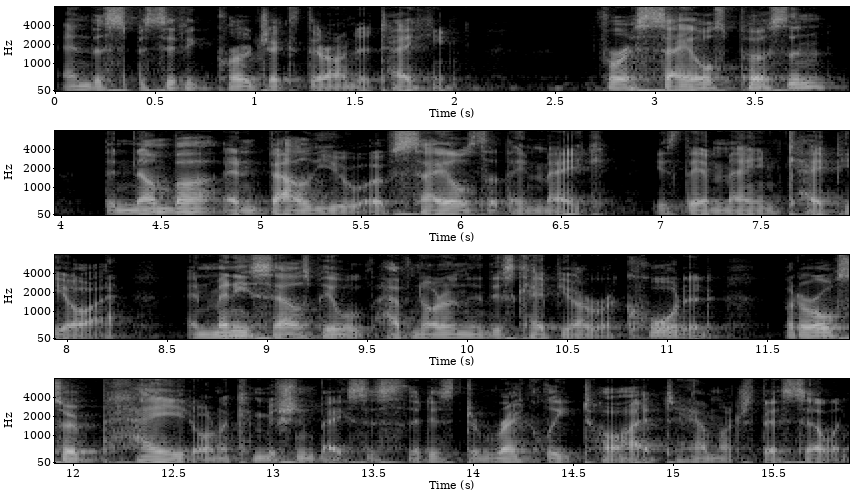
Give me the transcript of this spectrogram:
and the specific projects they're undertaking. For a salesperson, the number and value of sales that they make is their main KPI. And many salespeople have not only this KPI recorded, but are also paid on a commission basis that is directly tied to how much they're selling.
